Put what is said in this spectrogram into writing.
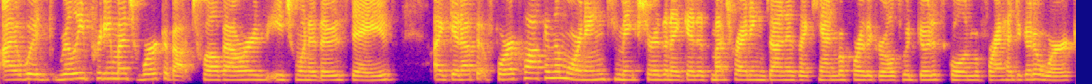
I would really pretty much work about 12 hours each one of those days. I get up at four o'clock in the morning to make sure that I get as much writing done as I can before the girls would go to school and before I had to go to work.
